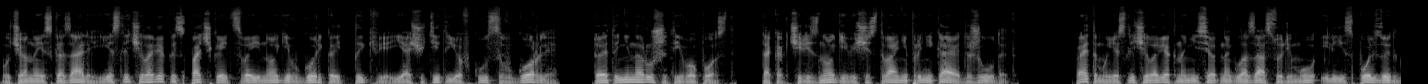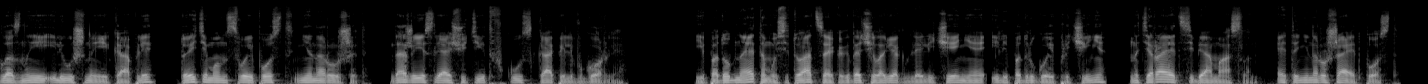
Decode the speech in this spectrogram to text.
Ученые сказали, если человек испачкает свои ноги в горькой тыкве и ощутит ее вкус в горле, то это не нарушит его пост, так как через ноги вещества не проникают в желудок. Поэтому, если человек нанесет на глаза суриму или использует глазные или ушные капли, то этим он свой пост не нарушит, даже если ощутит вкус капель в горле. И подобно этому ситуация, когда человек для лечения или по другой причине натирает себя маслом. Это не нарушает пост.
